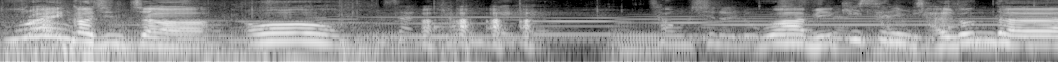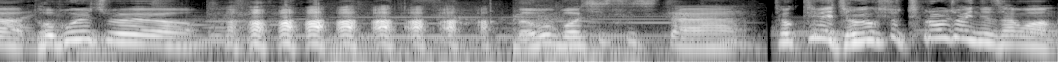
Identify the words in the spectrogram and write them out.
또라이인가 진짜. 어. 와 밀키스님 잘 돈다. 더 보여줘요. 너무 멋있으시다. 적팀에 저격수 트롤조 있는 상황.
